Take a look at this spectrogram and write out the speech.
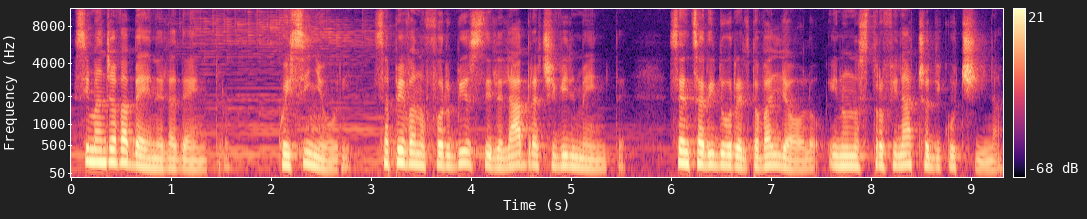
Si mangiava bene là dentro. Quei signori sapevano forbirsi le labbra civilmente, senza ridurre il tovagliolo in uno strofinaccio di cucina,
